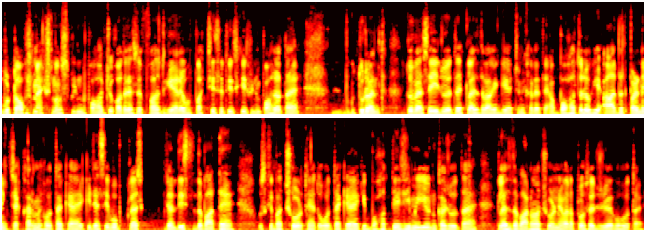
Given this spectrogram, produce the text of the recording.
वो टॉप मैक्सिमम स्पीड में पहुँच चुका होता है। जैसे फ़र्स्ट गियर है, वो पच्चीस से तीस की स्पीड में पहुँच जाता है, तुरंत। तो वैसे ही जो है क्लच दबा के गियर चेंज कर देते हैं। अब बहुत से लोग ये आदत पड़ने के चक्कर में होता क्या है कि जैसे वो क्लच जल्दी से दबाते हैं, उसके बाद छोड़ते हैं। तो होता क्या है कि बहुत तेज़ी में ये उनका जो होता है क्लच दबाना और छोड़ने वाला प्रोसेस जो है वो होता है।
